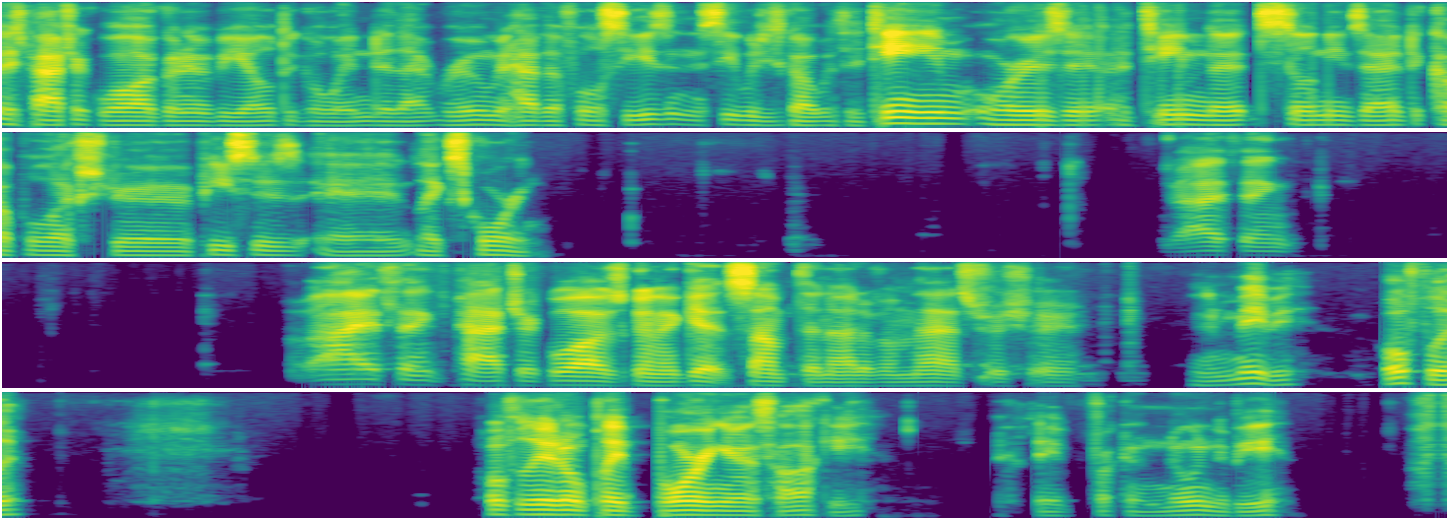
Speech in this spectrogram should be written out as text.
Is Patrick Roy going to be able to go into that room and have the full season and see what he's got with the team, or is it a team that still needs to add a couple extra pieces and like scoring? I think I think Patrick was going to get something out of him. That's for sure. And Maybe, hopefully, hopefully they don't play boring ass hockey. They've fucking known to be.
